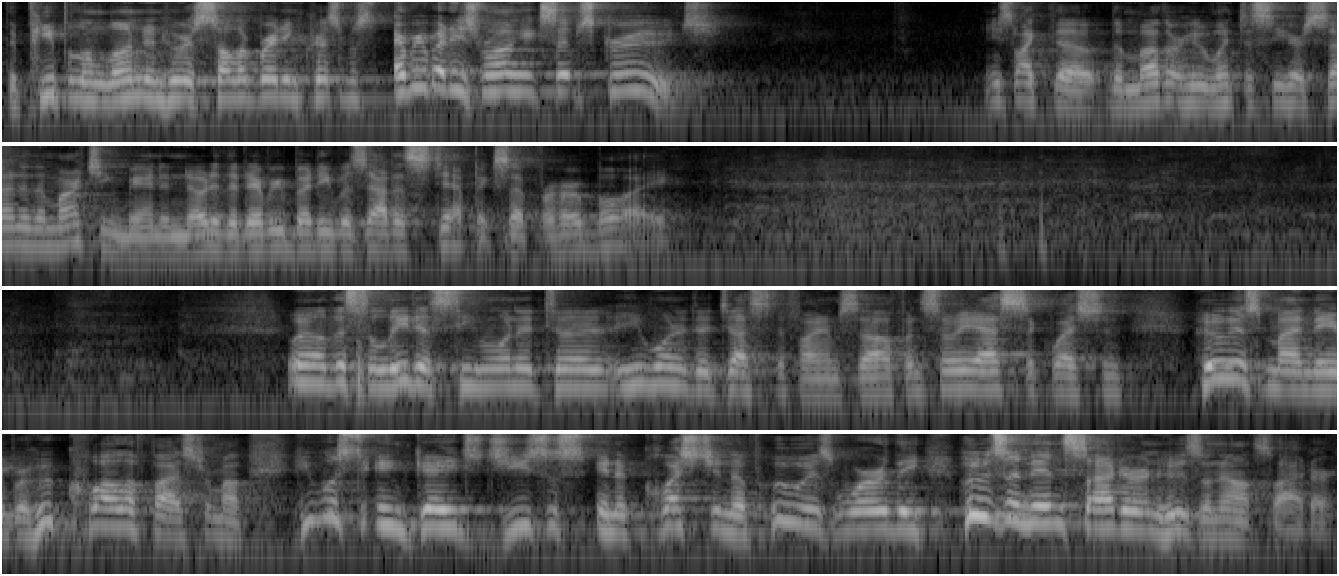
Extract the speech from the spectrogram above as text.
the people in London who are celebrating Christmas, everybody's wrong except Scrooge. He's like the, the mother who went to see her son in the marching band and noted that everybody was out of step except for her boy. Well, this elitist, he wanted, to, he wanted to justify himself, and so he asks the question Who is my neighbor? Who qualifies for my He wants to engage Jesus in a question of who is worthy, who's an insider, and who's an outsider.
